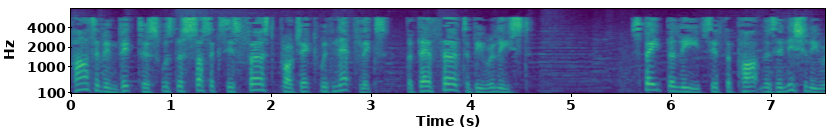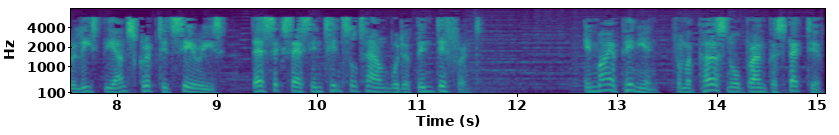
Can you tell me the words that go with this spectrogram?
Heart of Invictus was the Sussex's first project with Netflix, but their third to be released. Spate believes if the partners initially released the unscripted series, their success in Tinseltown would have been different. In my opinion, from a personal brand perspective,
